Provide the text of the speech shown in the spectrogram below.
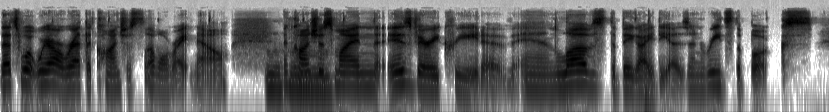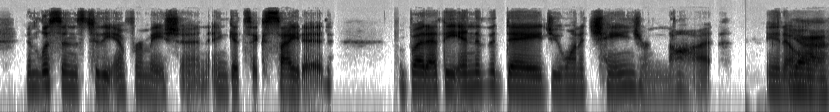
that's what we are. We're at the conscious level right now. The Mhm. conscious mind is very creative and loves the big ideas and reads the books and listens to the information and gets excited. But at the end of the day, do you want to change or not? You know? Yeah.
